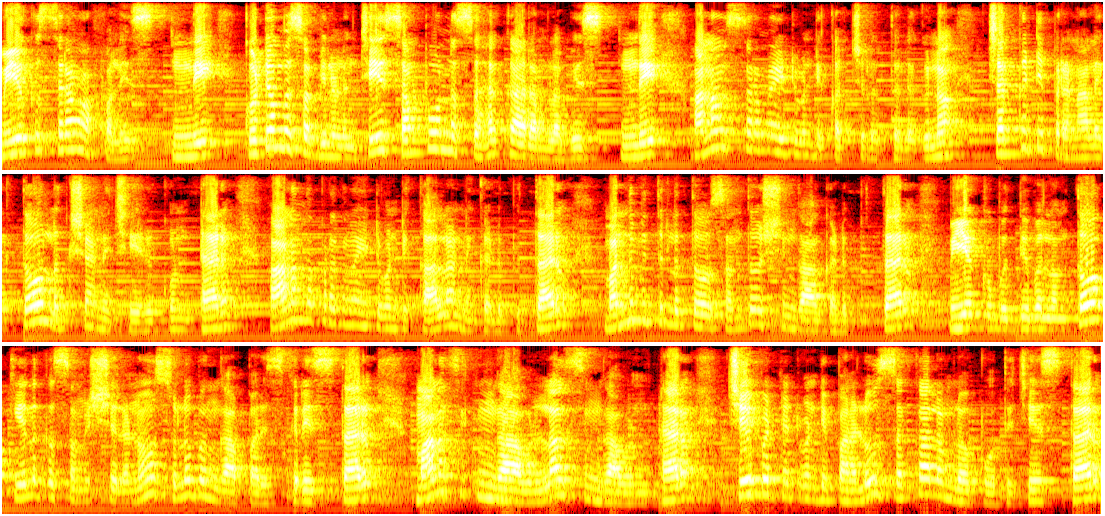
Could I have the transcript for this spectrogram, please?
మీ యొక్క శ్రమ ఫలిస్తుంది. కుటుంబ సభ్యుల నుంచి సంపూర్ణ సహకారం లభిస్తుంది. అనవసరమైనటువంటి ఖర్చులు తొలగున చక్కటి ప్రణాళికతో లక్ష్యాన్ని చేరుకుంటారు. ఆనందప్రదమైనటువంటి కాలాన్ని గడుపుతారు. బంధుమిత్రులతో సంతోషంగా గడుపుతారు. మీ యొక్క బుద్ధిబలంతో కీలక సమస్యలను సులభంగా పరిష్కరిస్తారు. మానసికంగా ఉల్లాసంగా ఉంటారు. చేపట్టినటువంటి పనులు సకాలంలో పూర్తి చేస్తారు.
